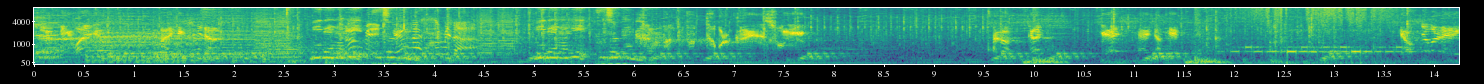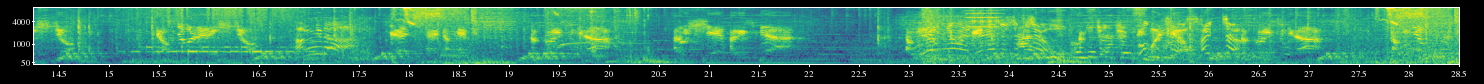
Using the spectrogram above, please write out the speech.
준비 완료. 알겠습니다. 미네랄이 준비 부족합니다. 끝났습니다. 미네랄이 부족합니다. 붙어볼까요, 송이? 끝. 예, 대장님. 명령을 내리시죠. 명령을 내리시죠. 갑니다. 예, 대장님. 듣고 있습니다. 바로 시행하겠습니다. 명령을 내려주십시오. 공격받고 있습니다. 목표 설정. 듣고 있습니다. 명령 확인.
